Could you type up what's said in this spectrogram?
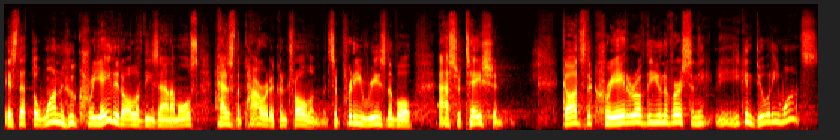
is that the one who created all of these animals has the power to control them. It's a pretty reasonable assertion. God's the creator of the universe and he, he can do what he wants.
